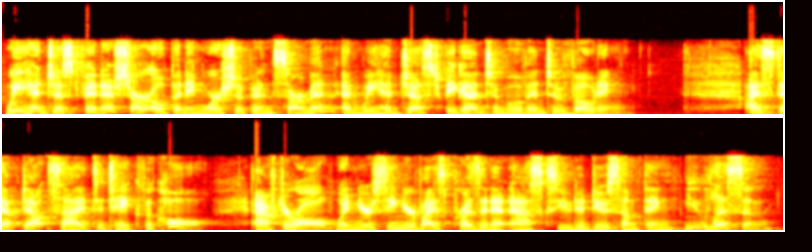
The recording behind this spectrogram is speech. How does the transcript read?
We had just finished our opening worship and sermon, and we had just begun to move into voting. I stepped outside to take the call. After all, when your senior vice president asks you to do something, you listen.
